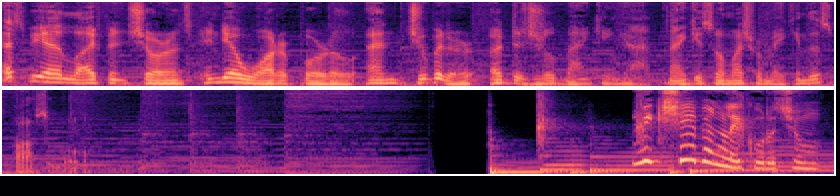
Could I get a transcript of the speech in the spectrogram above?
SBI Life Insurance, India Water Portal, and Jupiter, a digital banking app. Thank you so much for making this possible. നിക്ഷേപങ്ങളെക്കുറിച്ചും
